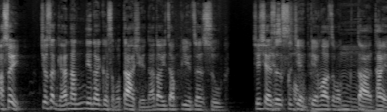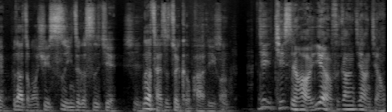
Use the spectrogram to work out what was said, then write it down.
啊，所以就算给他那念到一个什么大学，拿到一张毕业证书，接下来这个世界变化这么大，他也不知道怎么去适应这个世界，是，那才是最可怕的地方。其其实哈，叶老师刚刚这样讲，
